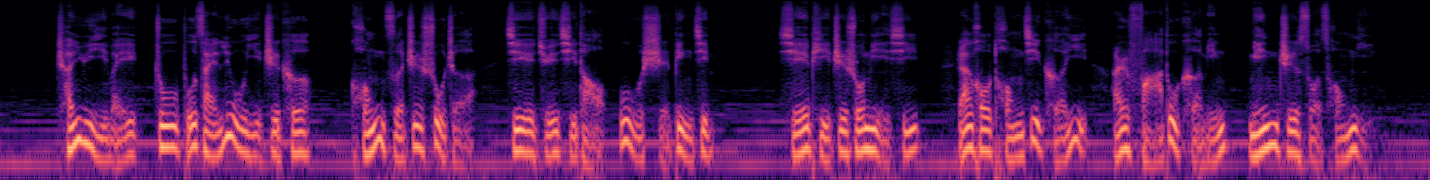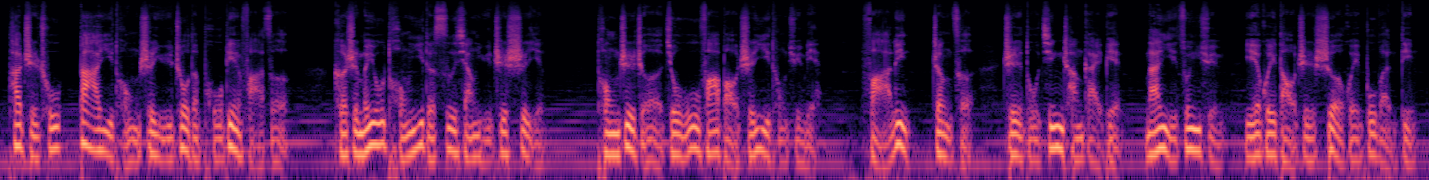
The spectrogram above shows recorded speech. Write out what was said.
臣愚以为诸不在六艺之科，孔子之术者。皆绝其道，务使并进，邪僻之说灭息，然后统计可议，而法度可明，民之所从矣。他指出，大一统是宇宙的普遍法则，可是没有统一的思想与之适应，统治者就无法保持一统局面。法令、政策、制度经常改变，难以遵循，也会导致社会不稳定。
